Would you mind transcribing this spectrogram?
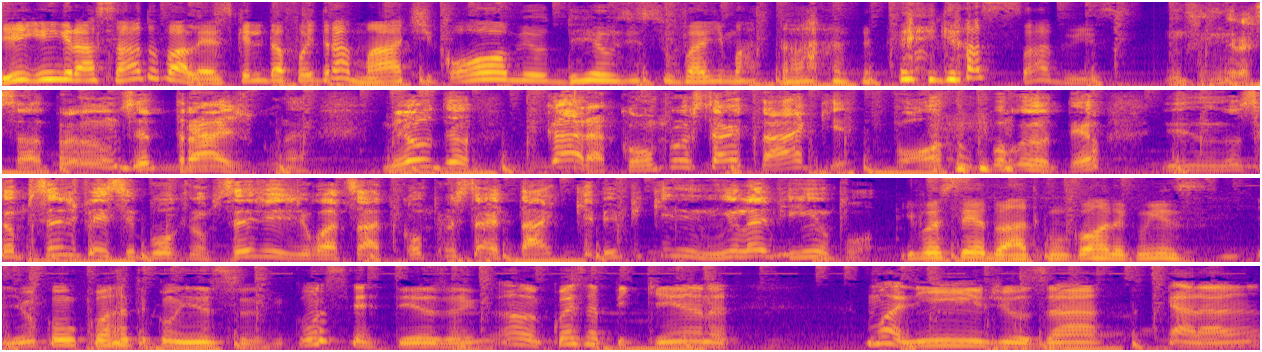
E engraçado, Valese, que ele ainda foi dramático. Oh, meu Deus, isso vai me matar. É engraçado isso. Engraçado pra não dizer trágico, né? Meu Deus, cara, compra o StarTAC, volta um pouco no tempo. Você não precisa de Facebook, não precisa de WhatsApp. Compra o StarTAC que é bem pequenininho, levinho, pô. E você, Eduardo, concorda com isso? Eu concordo com isso, com certeza. É uma coisa pequena, molinho de usar. Cara,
